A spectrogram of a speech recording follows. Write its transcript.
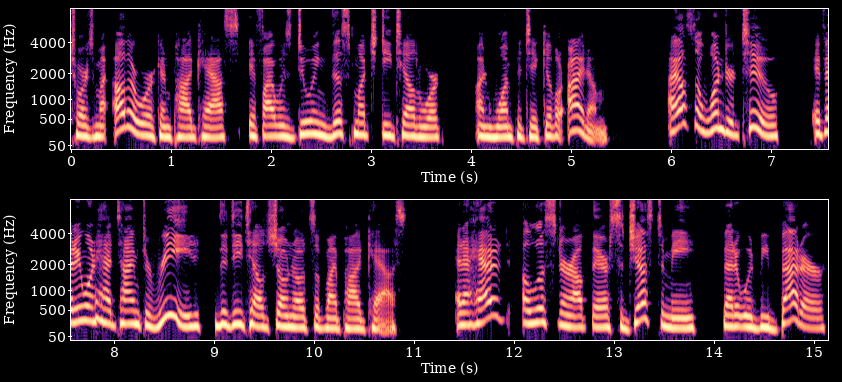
towards my other work in podcasts if I was doing this much detailed work on one particular item. I also wondered, too, if anyone had time to read the detailed show notes of my podcast. And I had a listener out there suggest to me that it would be better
